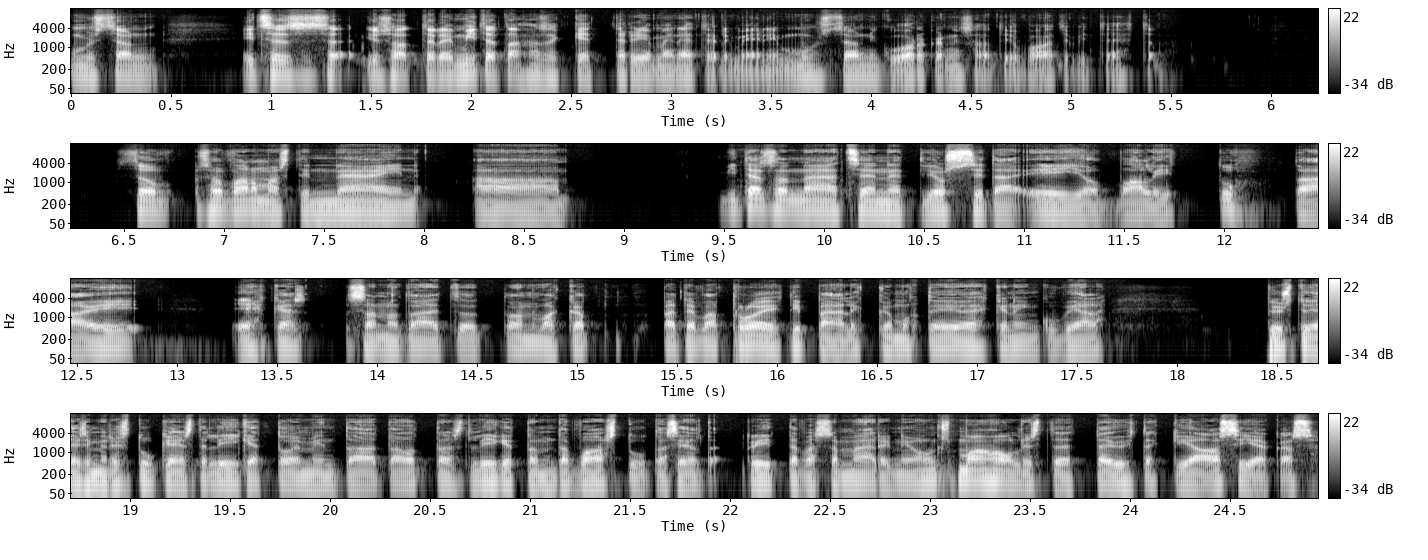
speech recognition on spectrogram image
Mun se on, itse asiassa jos ajattelee mitä tahansa ketteriä menetelmiä, niin mun se on niin kuin organisaation vaativin tehtävä. Se on, se on varmasti näin. Uh, miten sä näet sen, että jos sitä ei ole valittu tai ehkä sanotaan, että on vaikka pätevä projektipäällikkö, mutta ei ole ehkä niin kuin vielä pystyy esimerkiksi tukemaan sitä liiketoimintaa tai ottaa sitä liiketoimintavastuuta sieltä riittävässä määrin, niin onko mahdollista, että yhtäkkiä asiakas,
